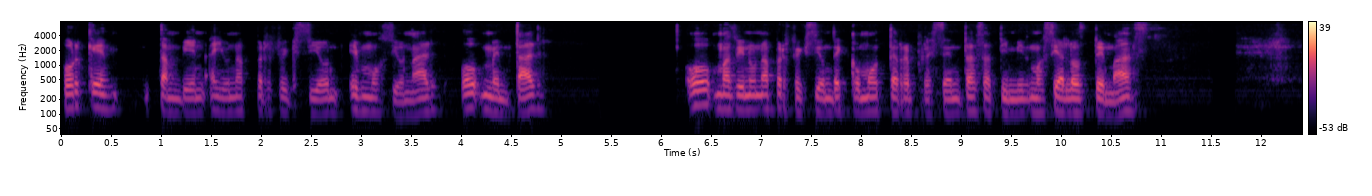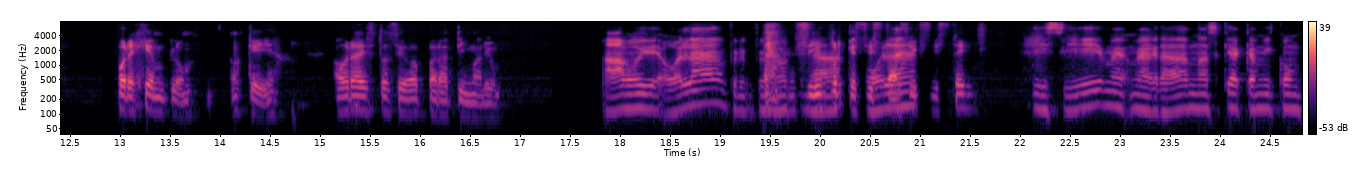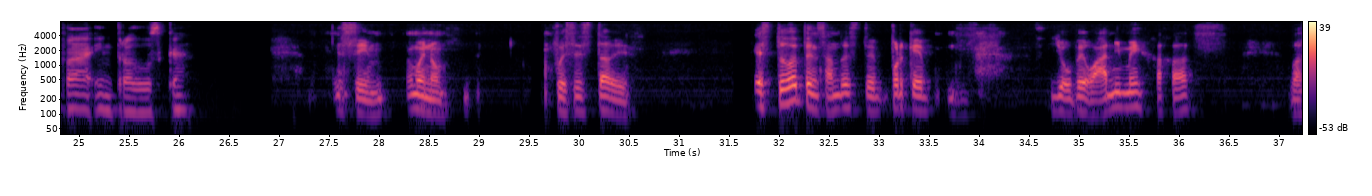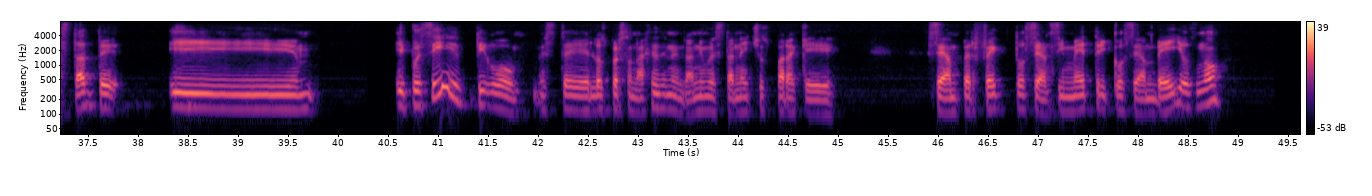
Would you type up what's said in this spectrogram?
porque también hay una perfección emocional o mental, o más bien una perfección de cómo te representas a ti mismo hacia los demás. Por ejemplo, ok, ahora esto se va para ti, Mario. Ah, muy bien. Hola. sí, porque si estás, existe. Y sí, me, agrada más que acá mi compa introduzca. Sí, bueno, pues esta vez. Estuve pensando este, porque yo veo anime, jaja, bastante. Y, y pues sí, digo, este, los personajes en el anime están hechos para que sean perfectos, sean simétricos, sean bellos, ¿no?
